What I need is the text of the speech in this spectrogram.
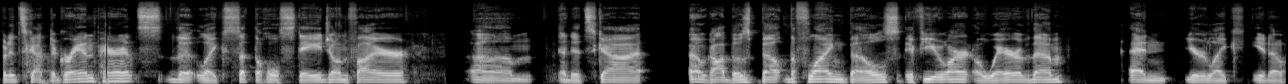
but it's got the grandparents that like set the whole stage on fire. Um, and it's got oh god, those bell the flying bells, if you aren't aware of them. and you're like, you know,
